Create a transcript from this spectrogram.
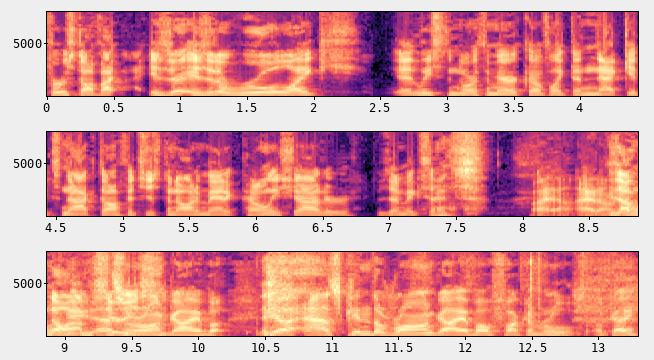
first off, I, is there is it a rule like at least in North America if like the net gets knocked off, it's just an automatic penalty shot, or does that make sense? I don't, I don't 'Cause know. I'm- no, I'm asking the wrong guy, but you're asking the wrong guy about fucking rules. Okay.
